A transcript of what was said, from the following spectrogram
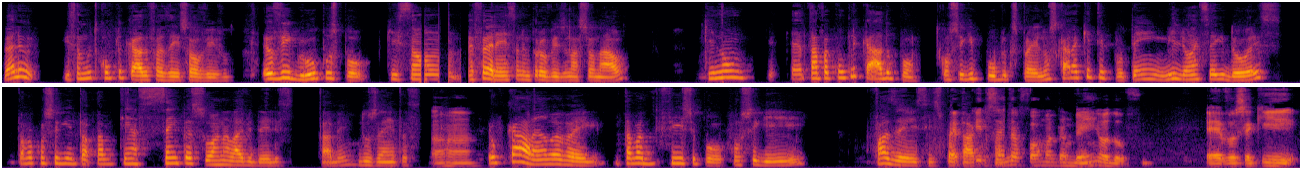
Velho, isso é muito complicado fazer isso ao vivo. Eu vi grupos, pô, que são referência no improviso nacional, que não é, tava complicado, pô, conseguir públicos para ele. Uns caras que tipo tem milhões de seguidores, tava conseguindo, tava, tinha 100 pessoas na live deles, sabe? 200. Uhum. Eu caramba, velho, tava difícil, pô, conseguir fazer esse espetáculo. É porque, de certa sabe? forma também, Rodolfo, é você que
